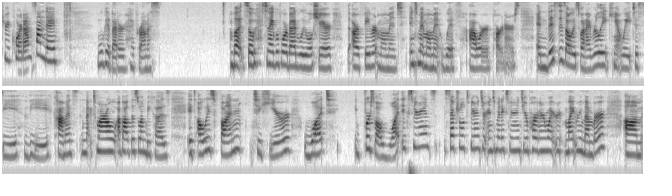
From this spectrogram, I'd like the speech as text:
to record on Sunday. We'll get better, I promise. But so tonight before bed, we will share our favorite moment, intimate moment with our partners. And this is always fun. I really can't wait to see the comments tomorrow about this one because it's always fun to hear what first of all, what experience, sexual experience or intimate experience your partner might, re- might remember. Um,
